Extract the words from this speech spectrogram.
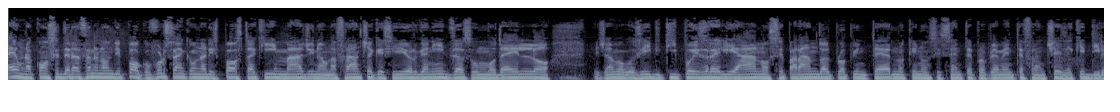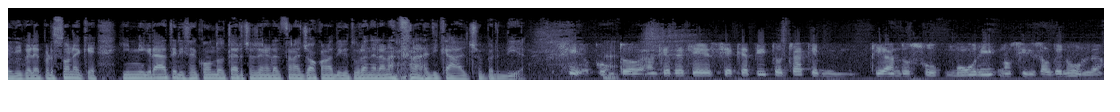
È una considerazione non di poco, forse anche una risposta a chi immagina una Francia che si riorganizza su un modello, diciamo così, di tipo israeliano, separando al proprio interno chi non si sente propriamente francese. Che dire di quelle persone che immigrate di seconda o terza generazione giocano addirittura nella nazionale di calcio, per dire. Sì, appunto, eh. anche perché si è capito già che tirando su muri non si risolve nulla.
